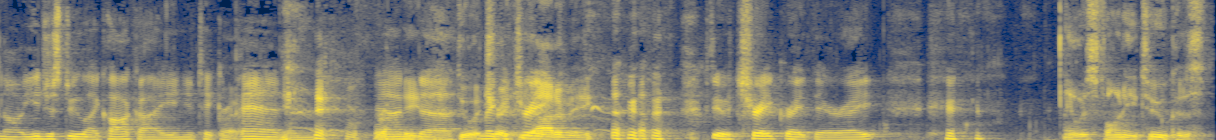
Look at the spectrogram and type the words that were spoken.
No, you just do like Hawkeye and you take a Right. pen and, Right. and uh, do a make tracheotomy. trach. do a trach right there, right? it was funny too because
